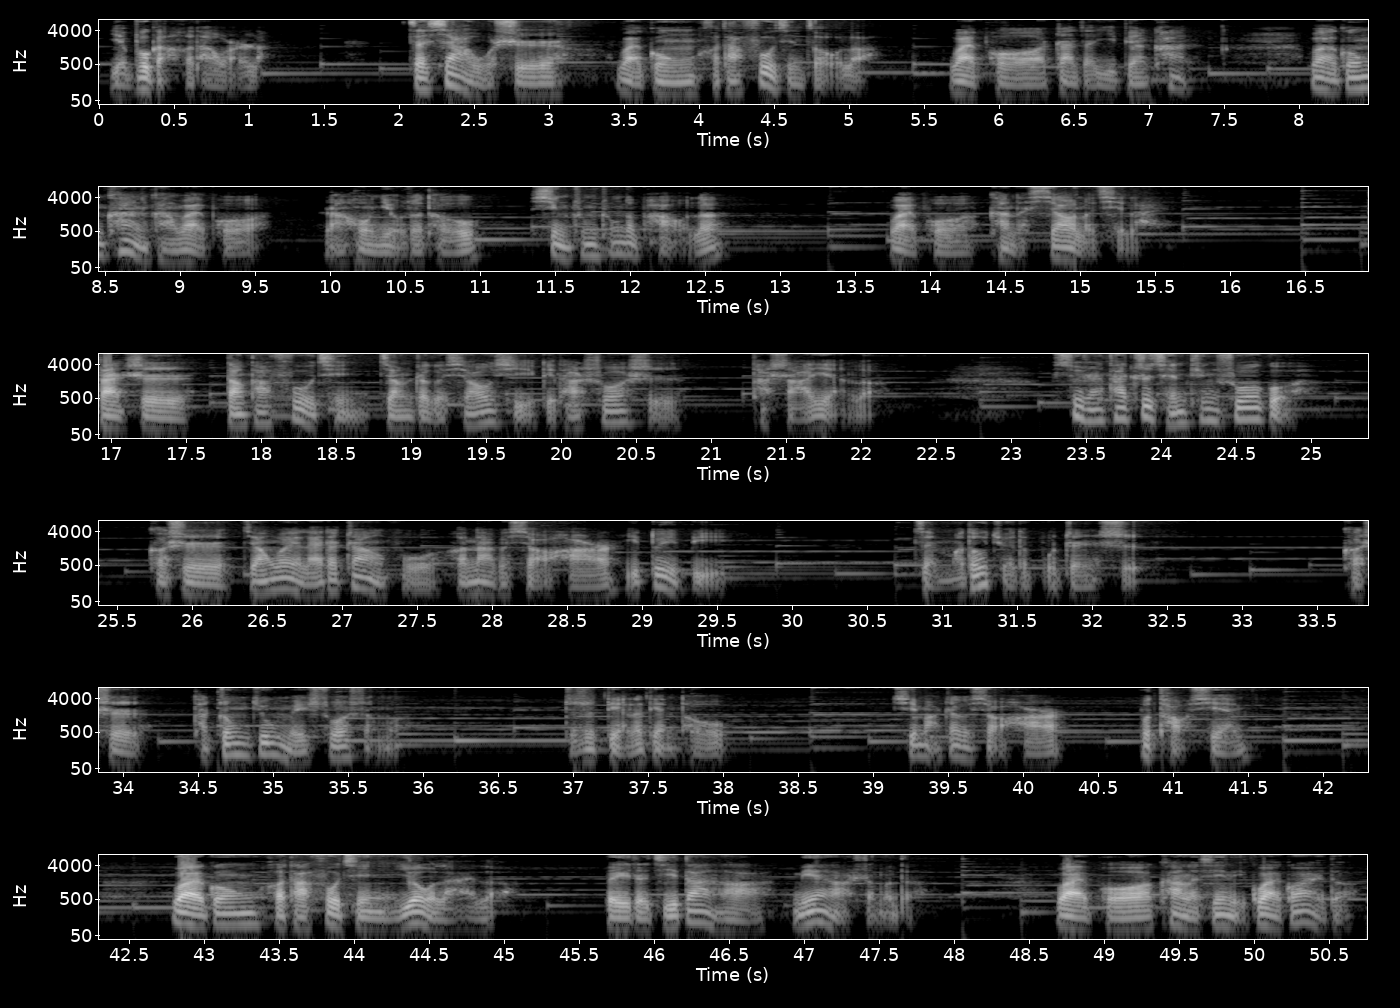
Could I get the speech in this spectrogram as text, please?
也不敢和他玩了。在下午时，外公和他父亲走了，外婆站在一边看。外公看了看外婆，然后扭着头，兴冲冲地跑了。外婆看得笑了起来。但是，当他父亲将这个消息给他说时，他傻眼了。虽然他之前听说过，可是将未来的丈夫和那个小孩一对比，怎么都觉得不真实。可是他终究没说什么，只是点了点头。起码这个小孩不讨嫌。外公和他父亲又来了。背着鸡蛋啊、面啊什么的，外婆看了心里怪怪的，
